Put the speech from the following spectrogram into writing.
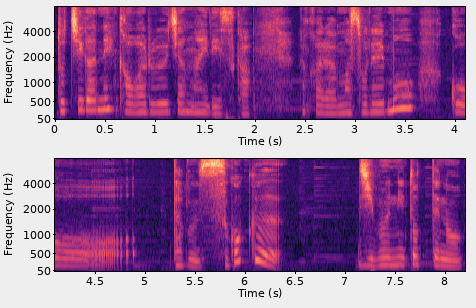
土地がね変わるじゃないですか。だからまあそれもこう多分すごく自分にとっての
